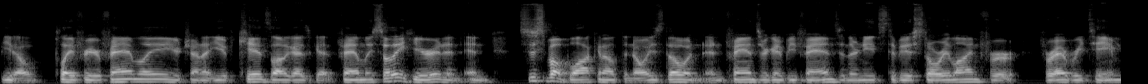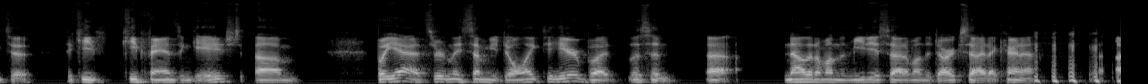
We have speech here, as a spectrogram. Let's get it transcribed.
you know play for your family. You're trying to you have kids. A lot of guys get families, so they hear it, and and it's just about blocking out the noise though. And and fans are going to be fans, and there needs to be a storyline for for every team to to keep keep fans engaged. Um, but yeah, it's certainly something you don't like to hear. But listen, uh, now that I'm on the media side, I'm on the dark side. I kind of I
